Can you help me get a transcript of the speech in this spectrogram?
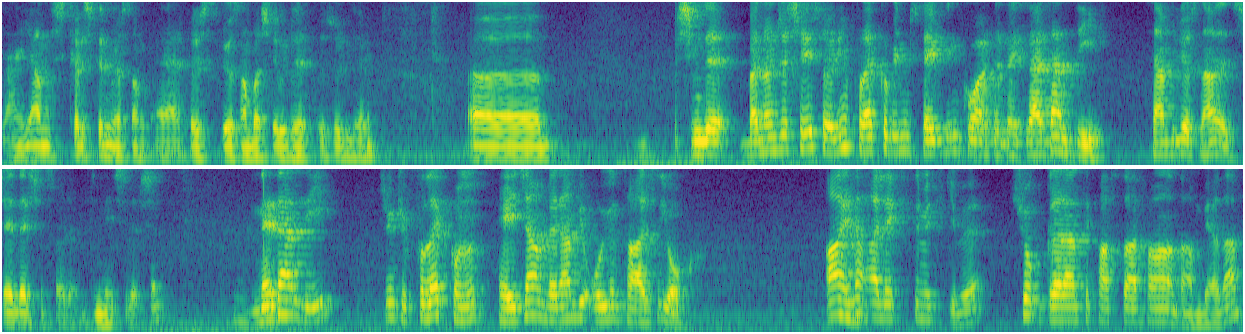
Yani yanlış karıştırmıyorsam eğer karıştırıyorsam başka biri özür dilerim. Ee, şimdi ben önce şey söyleyeyim. Flacco benim sevdiğim quarterbacklerden değil. Sen biliyorsun abi şeyler için söylüyorum dinleyiciler için. Neden değil? Çünkü Flacco'nun heyecan veren bir oyun tarzı yok. Aynı Alex Smith gibi. Çok garanti paslar falan atan bir adam.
